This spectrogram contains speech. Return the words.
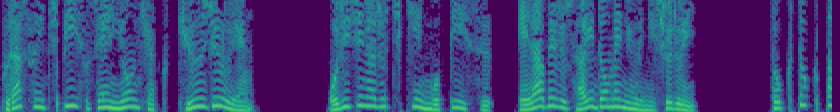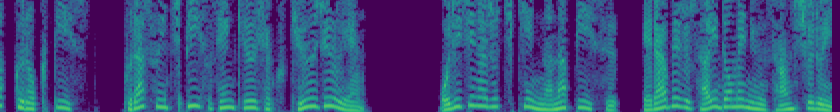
プラス1ピース1490円。オリジナルチキン5ピース、選べるサイドメニュー2種類。トクトクパック6ピース、プラス1ピース1990円。オリジナルチキン7ピース、選べるサイドメニュー3種類。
